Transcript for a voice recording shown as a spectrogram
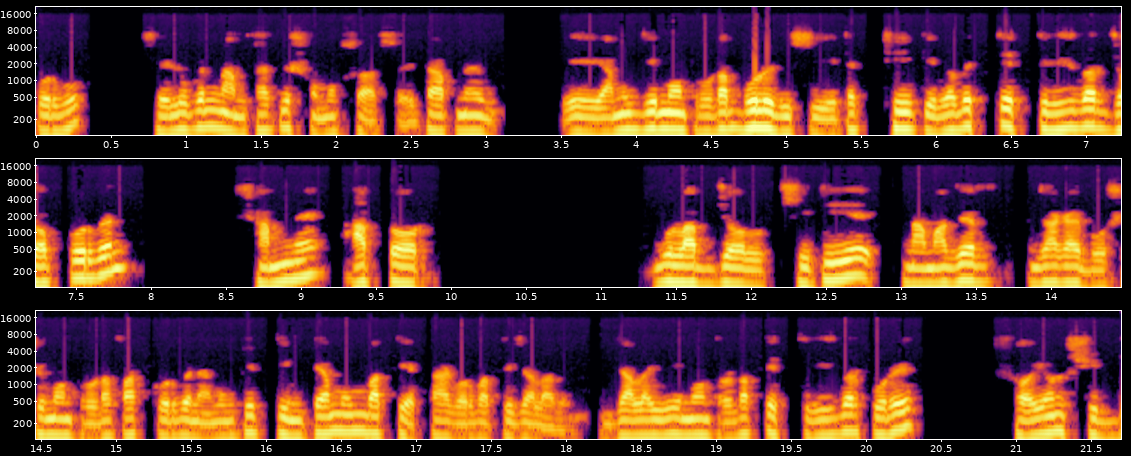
করব, সেই লোকের নাম থাকলে সমস্যা আছে। এটা আপনার এই আমি যে মন্ত্রটা বলে দিছি, এটা ঠিক এভাবে তেত্রিশ বার জপ করবেন, সামনে আতর, গোলাপ জল ছিটিয়ে নামাজের জায়গায় বসে মন্ত্রটা পাঠ করবেন, এমনকি তিনটা মোমবাতি, একটা আগরবাতি জ্বালাবেন। জ্বালাইয়ে মন্ত্রটা তেত্রিশ বার করে স্বয়ং সিদ্ধ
